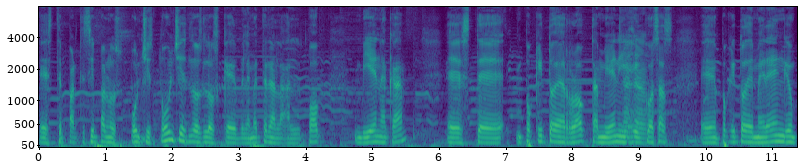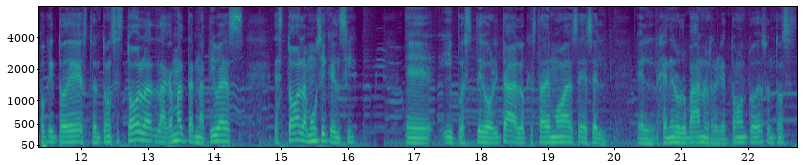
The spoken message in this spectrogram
Este participan los punchis punchis, los, los que le meten al, al pop bien acá. Este, un poquito de rock también y, cosas, eh, un poquito de merengue, un poquito de esto. Entonces, toda la, la gama alternativa es, es toda la música en sí. Eh, y pues digo, ahorita lo que está de moda es, es el, el género urbano, el reggaetón, todo eso. Entonces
